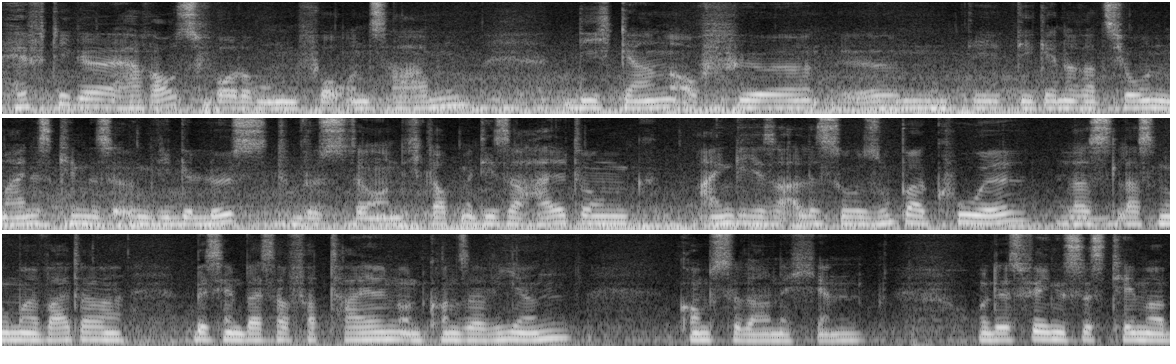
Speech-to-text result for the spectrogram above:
heftige Herausforderungen vor uns haben, die ich gern auch für ähm, die, die Generation meines Kindes irgendwie gelöst wüsste. Und ich glaube, mit dieser Haltung, eigentlich ist alles so super cool, lass, lass nur mal weiter ein bisschen besser verteilen und konservieren, kommst du da nicht hin. Und deswegen ist das Thema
